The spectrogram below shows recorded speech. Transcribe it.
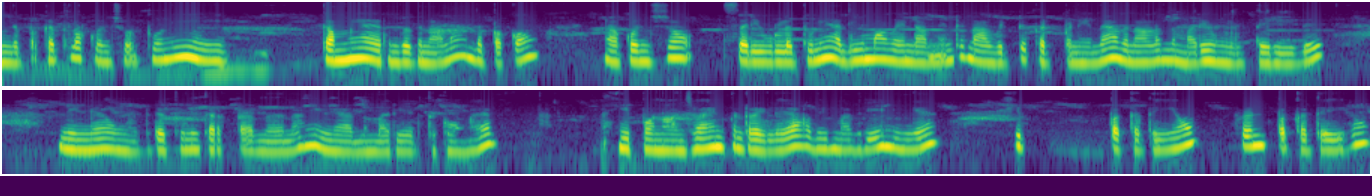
இந்த பக்கத்தில் கொஞ்சம் துணி கம்மியாக இருந்ததுனால அந்த பக்கம் நான் கொஞ்சம் சரி உள்ள துணி அதிகமாக வேண்டாமேன்ட்டு நான் விட்டு கட் பண்ணியிருந்தேன். அதனால் அந்த மாதிரி உங்களுக்கு தெரியுது. நீங்கள் உங்கள்கிட்ட துணி கரெக்டாக இருந்ததுன்னா நீங்கள் அந்த மாதிரி எடுத்துக்கோங்க. இப்போ நான் ஜாயின் பண்ணுறேன் இல்லையா? அதே மாதிரியே நீங்கள் பக்கத்தையும் ஃப்ரண்ட் பக்கத்தையும்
